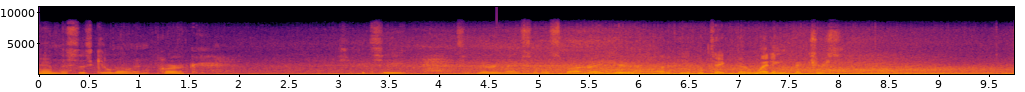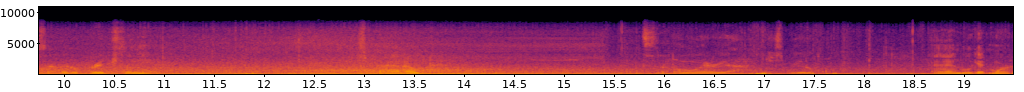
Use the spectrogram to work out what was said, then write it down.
And this is Kildonan Park. As you can see, it's a very nice little spot right here. A lot of people take their wedding pictures. It's that little bridge thing. Span out. It's that whole area. Just beautiful. And we'll get more.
